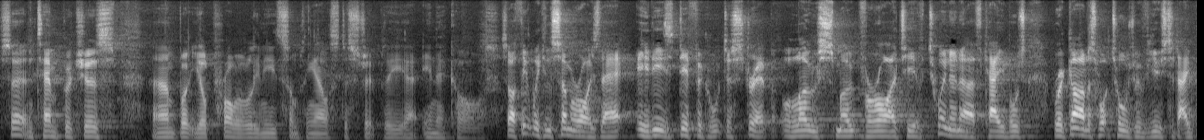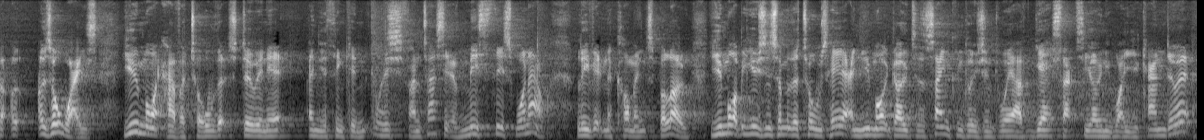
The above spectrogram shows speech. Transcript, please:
certain temperatures, um, but you'll probably need something else to strip the uh, inner cores. So I think we can summarise there. It is difficult to strip low smoke variety of twin and earth cables, regardless what tools we've used today. But uh, as always, you might have a tool that's doing it and you're thinking, well, this is fantastic. I've missed this one out. Leave it in the comments below. You might be using some of the tools here and you might go to the same conclusion we have, yes, that's the only way you can do it.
